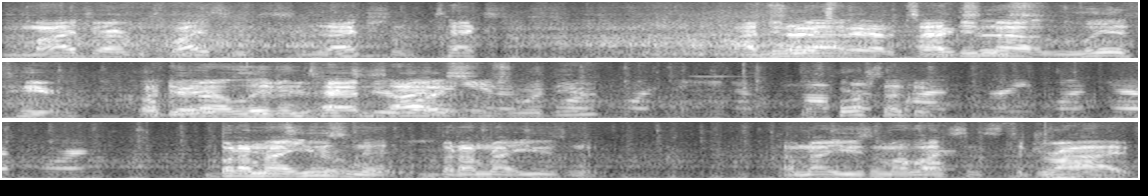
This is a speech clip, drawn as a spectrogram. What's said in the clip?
My driver's license is actually Texas. I do not. actually out of I do not live here. I do not live do in you have Texas your either. license with you? Of course I do. do. But I'm not using it. But I'm not using it. I'm not using my license to drive.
